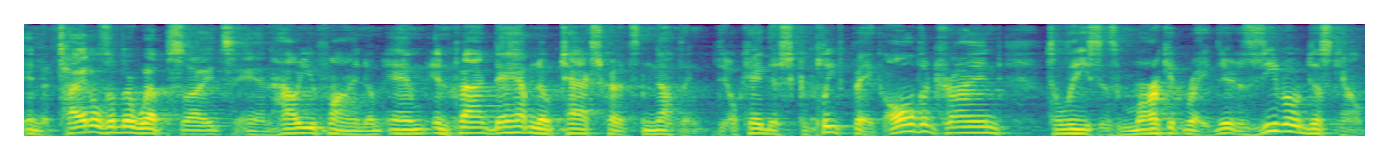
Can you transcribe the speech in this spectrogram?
in the titles of their websites and how you find them. And in fact, they have no tax credits, nothing. Okay, this complete fake. All they're trying to lease is market rate. There's zero discount.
